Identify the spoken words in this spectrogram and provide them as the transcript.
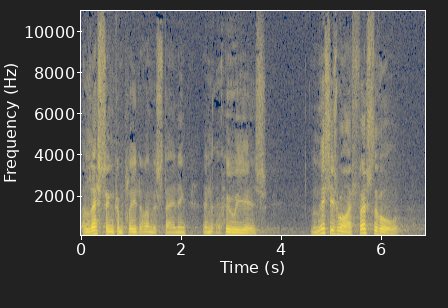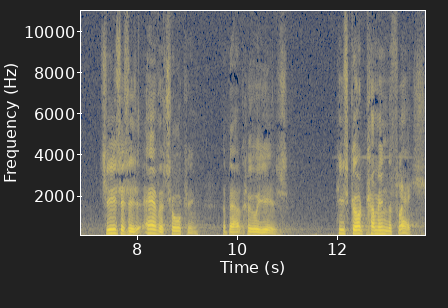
a less than complete of understanding in who He is. And this is why, first of all, Jesus is ever talking about who He is. He's God come in the flesh.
